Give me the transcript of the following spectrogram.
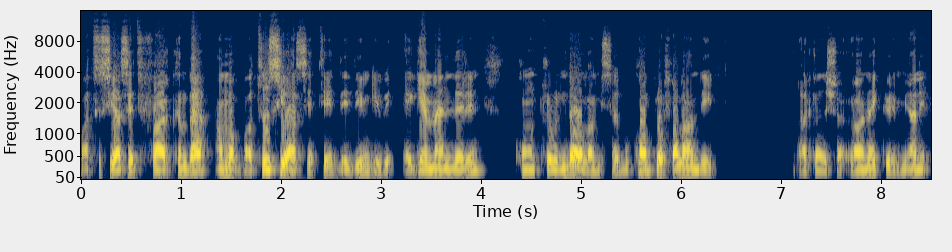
Batı siyaseti farkında ama Batı siyaseti dediğim gibi egemenlerin kontrolünde olan bir siyaset. Bu komplo falan değil. Arkadaşlar örnek vereyim. Yani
